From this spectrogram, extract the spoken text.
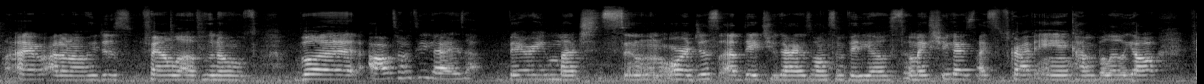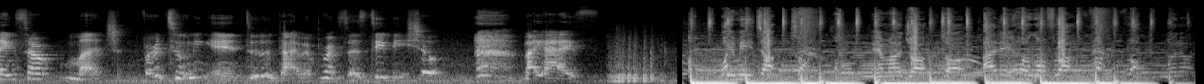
I, I don't know, he just found love, who knows, but I'll talk to you guys very much soon or just update you guys on some videos. So make sure you guys like, subscribe, and comment below, y'all. Thanks so much for tuning in to the Diamond Princess TV show. Bye, guys. Give me top, top, and my drop, top. I didn't hug on flop, flop, flop.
